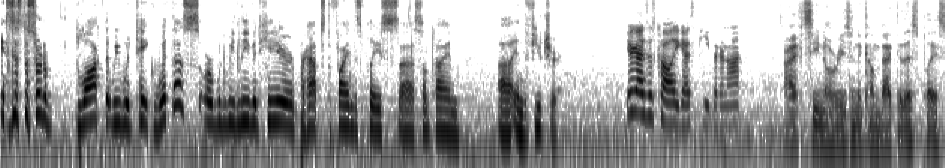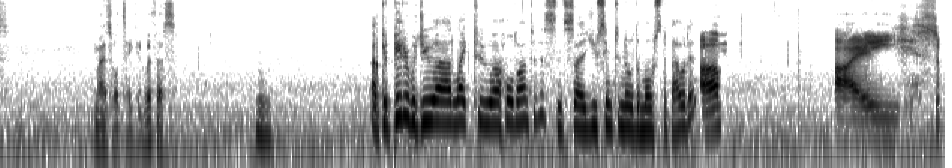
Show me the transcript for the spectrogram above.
Is this the sort of block that we would take with us, or would we leave it here, perhaps to find this place uh, sometime uh, in the future? Your guys' call. You guys keep it or not. I see no reason to come back to this place. Might as well take it with us. Uh, good Peter, would you uh, like to uh, hold on to this since uh, you seem to know the most about it? Um, I suppose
